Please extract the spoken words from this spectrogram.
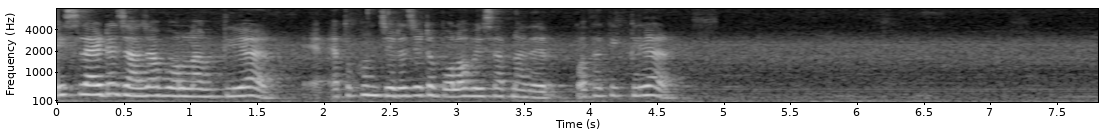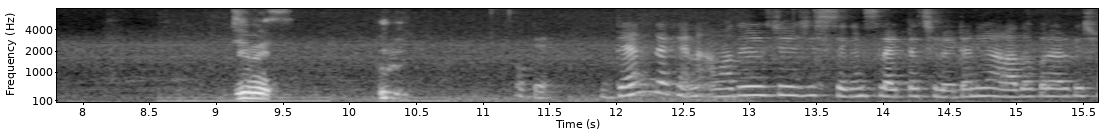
এই স্লাইডে যা যা বললাম ক্লিয়ার এতক্ষণ যেটা যেটা বলা হয়েছে আপনাদের কথা কি ক্লিয়ার জি মিস ওকে দেন দেখেন আমাদের যে যে সেকেন্ড স্লাইডটা ছিল এটা নিয়ে আলাদা করে আর কিছু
